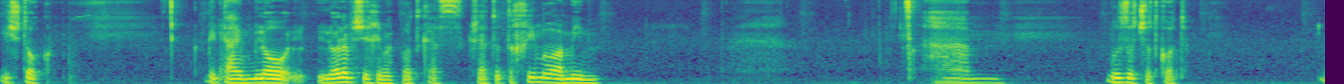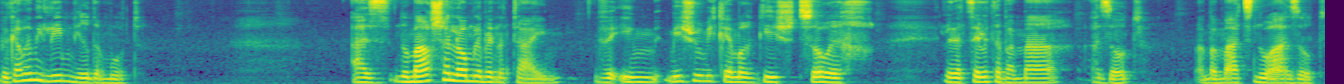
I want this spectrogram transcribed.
לשתוק. בינתיים לא, לא להמשיך עם הפודקאסט. כשהתותחים רועמים, המוזות שותקות. וגם המילים נרדמות. אז נאמר שלום לבינתיים, ואם מישהו מכם מרגיש צורך לנצל את הבמה הזאת, הבמה הצנועה הזאת,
